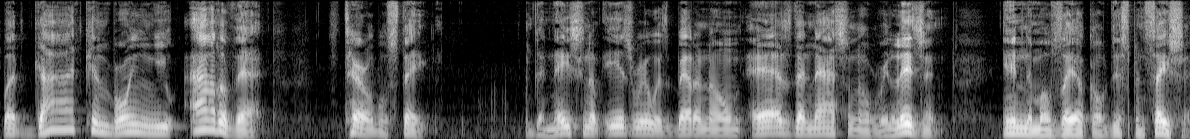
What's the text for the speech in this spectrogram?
But God can bring you out of that terrible state. The nation of Israel is better known as the national religion in the Mosaical dispensation.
